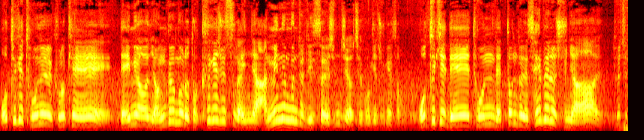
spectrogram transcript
어떻게 돈을 그렇게 내면 연금으로 더 크게 줄 수가 있냐? 안 믿는 분들도 있어요 심지어 제 고객 중에서. 어떻게 내 돈 냈던 돈의 세배를 주냐? 도대체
